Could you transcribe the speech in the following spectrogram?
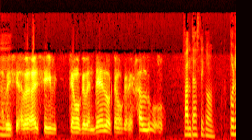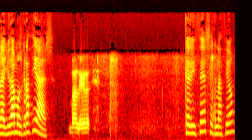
A, ver si, a, ver, si tengo que venderlo o tengo que dejarlo. Fantástico. Pues le ayudamos, gracias. Vale, gracias. ¿Qué dices, Ignacio?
